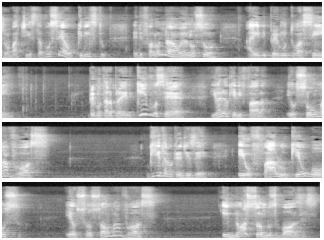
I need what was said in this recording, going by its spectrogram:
João Batista, você é o Cristo? Ele falou: Não, eu não sou. Aí ele perguntou assim: Perguntaram para ele: Quem você é? E olha o que ele fala: Eu sou uma voz. O que ele estava querendo dizer? Eu falo o que eu ouço. Eu sou só uma voz. E nós somos vozes.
